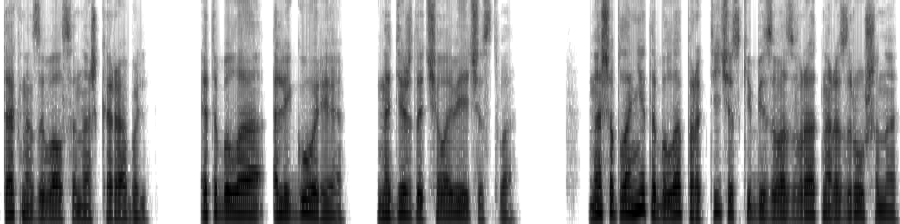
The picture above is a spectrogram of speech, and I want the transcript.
Так назывался наш корабль. Это была аллегория, надежда человечества. Наша планета была практически безвозвратно разрушена,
